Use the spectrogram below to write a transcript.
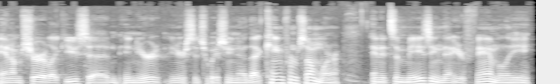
And I'm sure, like you said, in your in your situation, you know, that came from somewhere. And it's amazing that your family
